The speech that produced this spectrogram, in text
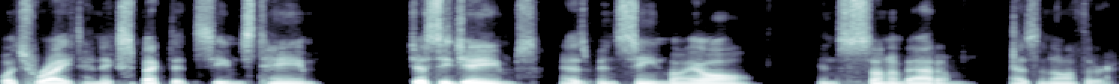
what's right and expected seems tame. Jesse James has been seen by all in Son of Adam as an author.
